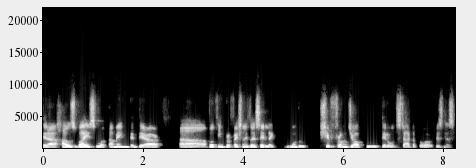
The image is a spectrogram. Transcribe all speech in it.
there are housewives who are coming. Then there are uh, working professionals, I said, like who want to shift from job to their own startup or business.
